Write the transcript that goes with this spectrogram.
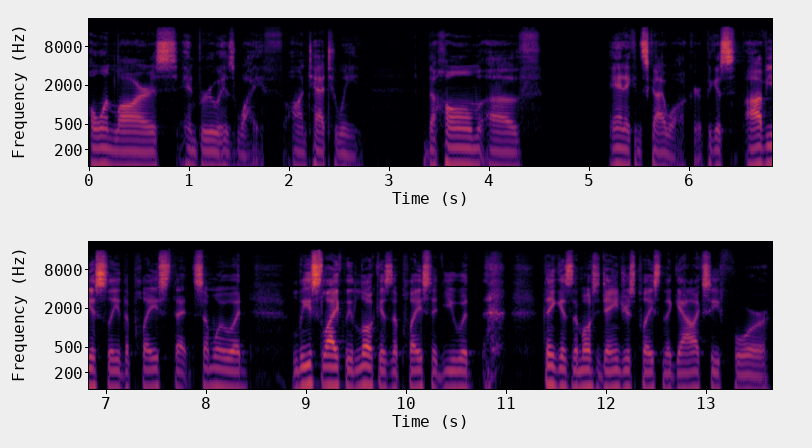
Owen Lars and Beru, his wife, on Tatooine, the home of Anakin Skywalker. Because obviously, the place that someone would least likely look is the place that you would think is the most dangerous place in the galaxy for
